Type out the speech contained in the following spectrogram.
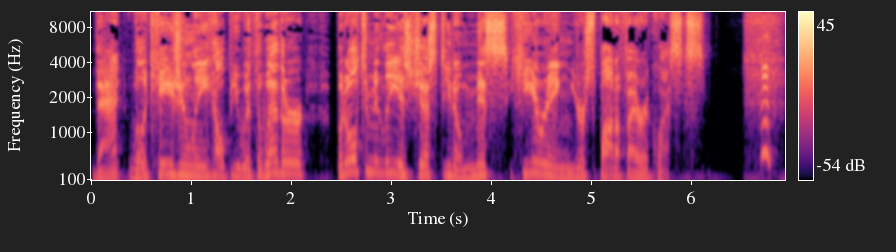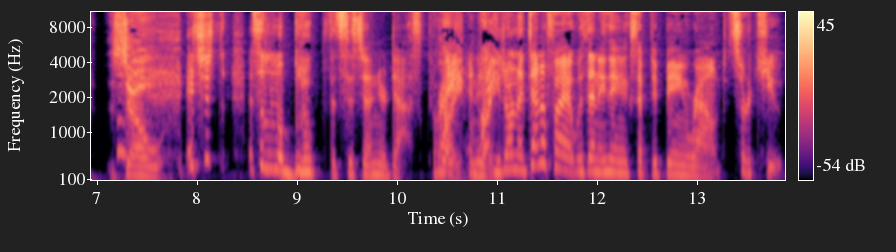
that will occasionally help you with the weather, but ultimately is just you know mishearing your Spotify requests. so it's just it's a little bloop that sits on your desk, right? Right, and it- right. you don't identify it with anything except it being round. It's sort of cute.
